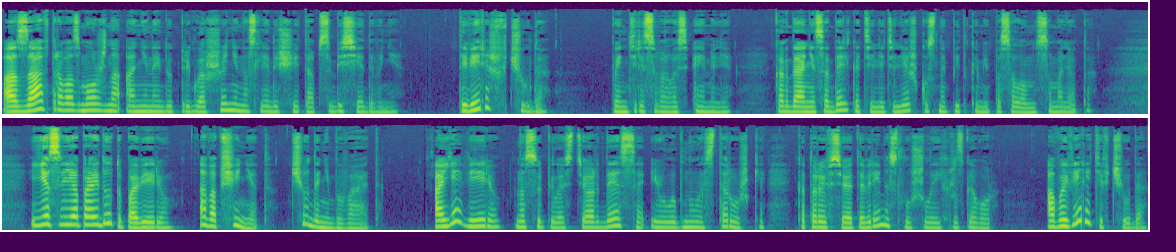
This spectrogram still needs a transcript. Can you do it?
А завтра, возможно, они найдут приглашение на следующий этап собеседования. «Ты веришь в чудо?» — поинтересовалась Эмили. — когда они с Адель катили тележку с напитками по салону самолета. «Если я пройду, то поверю. А вообще нет, чуда не бывает». «А я верю», — насупилась стюардесса и улыбнулась старушке, которая все это время слушала их разговор. «А вы верите в чудо?»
